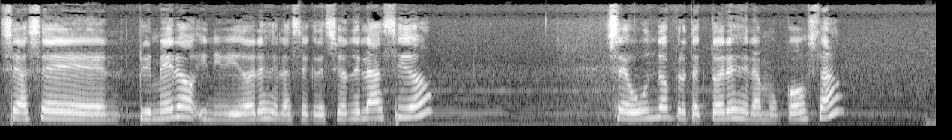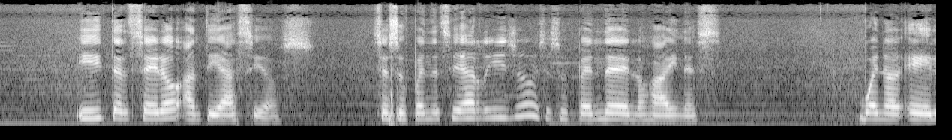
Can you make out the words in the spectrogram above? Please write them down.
Se hacen primero inhibidores de la secreción del ácido, segundo protectores de la mucosa y tercero antiácidos. Se suspende el cigarrillo y se suspenden los AINES. Bueno, el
